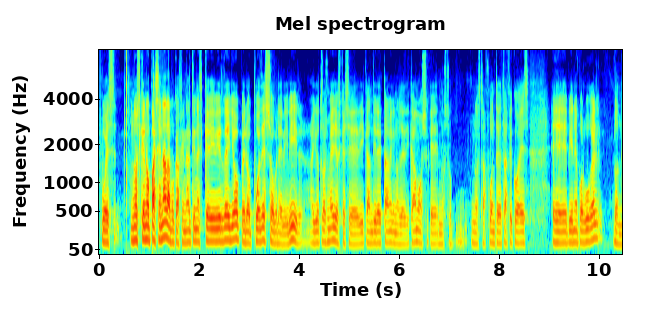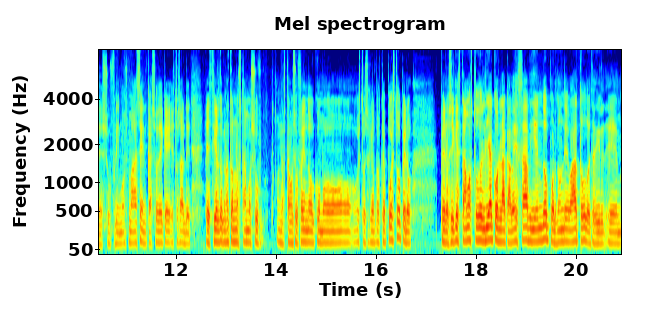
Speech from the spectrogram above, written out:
pues no es que no pase nada, porque al final tienes que vivir de ello, pero puedes sobrevivir. Hay otros medios que se dedican directamente, que nos dedicamos, que nuestro, nuestra fuente de tráfico es, eh, viene por Google, donde sufrimos más en caso de que esto salte. Es cierto que nosotros no estamos, no estamos sufriendo como estos ejemplos que he puesto, pero, pero sí que estamos todo el día con la cabeza viendo por dónde va todo. Es decir, eh,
